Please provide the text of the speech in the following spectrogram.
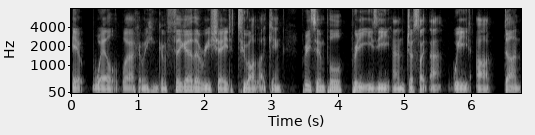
it will work and we can configure the reshade to our liking. Pretty simple, pretty easy, and just like that, we are done.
